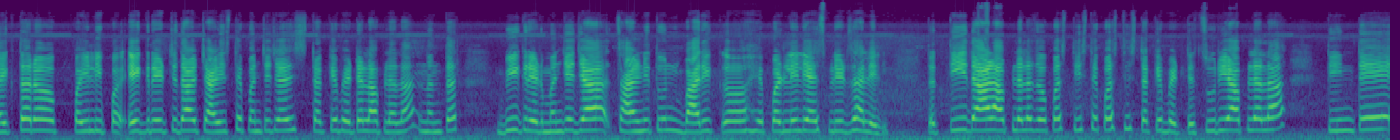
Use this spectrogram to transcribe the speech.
एकतर पहिली प एक ग्रेडची डाळ चाळीस ते पंचेचाळीस टक्के भेटेल आपल्याला. नंतर बी ग्रेड म्हणजे ज्या चाळणीतून बारीक हे पडलेली आहे स्प्लिट झालेली तर ती डाळ आपल्याला जवळपास तीस ते पस्तीस टक्के भेटते. चुरी आपल्याला तीन ते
